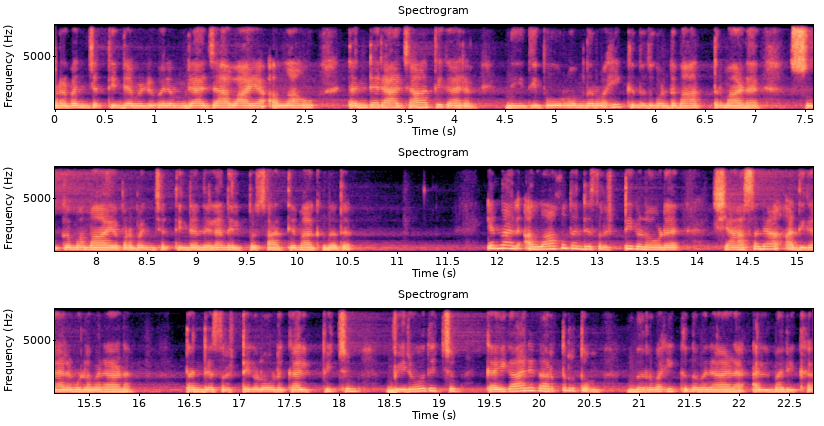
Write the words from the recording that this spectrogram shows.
പ്രപഞ്ചത്തിന്റെ മുഴുവനും രാജാവായ അള്ളാഹു തന്റെ രാജാധികാരം നീതിപൂർവം നിർവഹിക്കുന്നത് കൊണ്ട് മാത്രമാണ് സുഗമമായ പ്രപഞ്ചത്തിന്റെ നിലനിൽപ്പ് സാധ്യമാകുന്നത്. എന്നാൽ അള്ളാഹു തന്റെ സൃഷ്ടികളോട് ശാസന അധികാരമുള്ളവനാണ്. തന്റെ സൃഷ്ടികളോട് കൽപ്പിച്ചും വിരോധിച്ചും കൈകാര്യകർത്തൃത്വം നിർവഹിക്കുന്നവനാണ് അൽ മലിഖ്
